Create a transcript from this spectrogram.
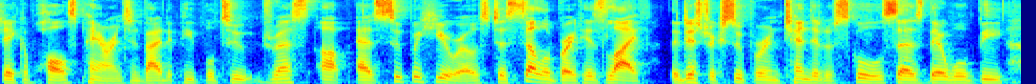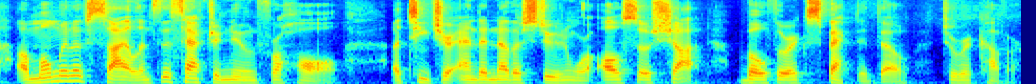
Jacob Hall's parents invited people to dress up as superheroes to celebrate his life. The district superintendent of schools says there will be a moment of silence this afternoon for Hall. A teacher and another student were also shot. Both are expected, though, to recover.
